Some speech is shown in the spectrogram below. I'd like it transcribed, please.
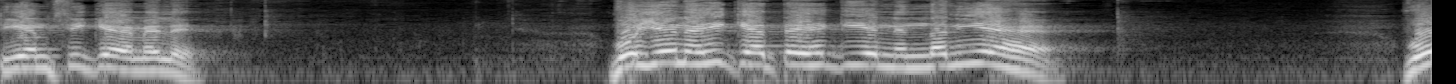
टीएमसी के एमएलए वो ये नहीं कहते हैं कि ये निंदनीय है वो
